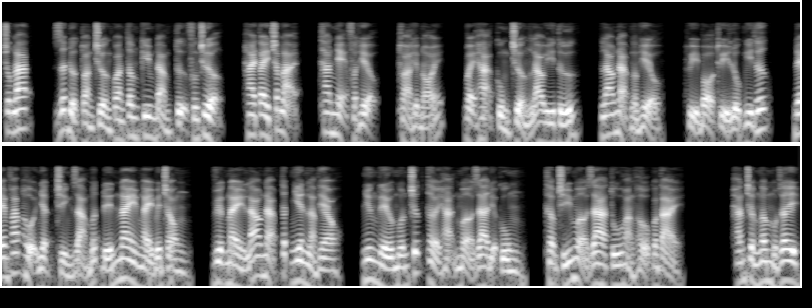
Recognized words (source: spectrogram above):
Chốc lát, rất được toàn trường quan tâm kim đàm tự phương trượng, hai tay chắp lại, than nhẹ phật hiệu, thỏa hiệp nói, vậy hạ cùng trưởng lao ý tứ, lao nạp ngầm hiểu, hủy bỏ thủy lục nghi thức, đem pháp hội nhật trình giảm bớt đến nay ngày bên trong, việc này lao nạp tất nhiên làm theo, nhưng nếu muốn trước thời hạn mở ra địa cung, thậm chí mở ra tú hoàng hậu quan tài. Hắn trầm ngâm một giây,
